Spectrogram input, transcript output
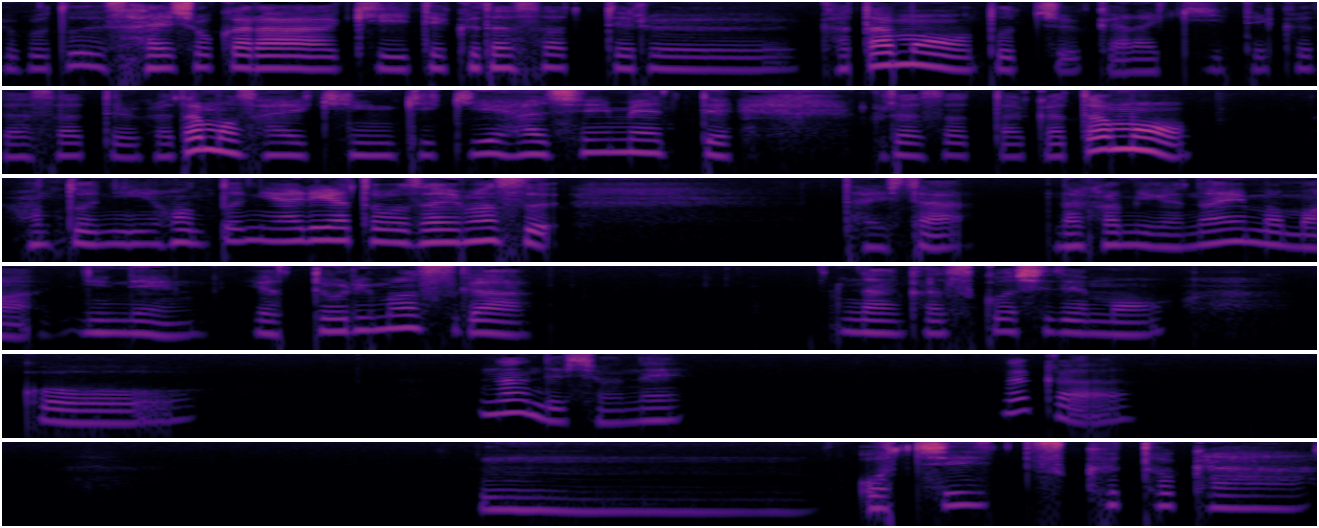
ということで、最初から聞いてくださってる方も、途中から聞いてくださってる方も、最近聞き始めてくださった方も、本当に本当にありがとうございます。大した中身がないまま2年やっておりますが、なんか少しでも、こう、なんでしょうね。なんか、うーん、落ち着くとか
